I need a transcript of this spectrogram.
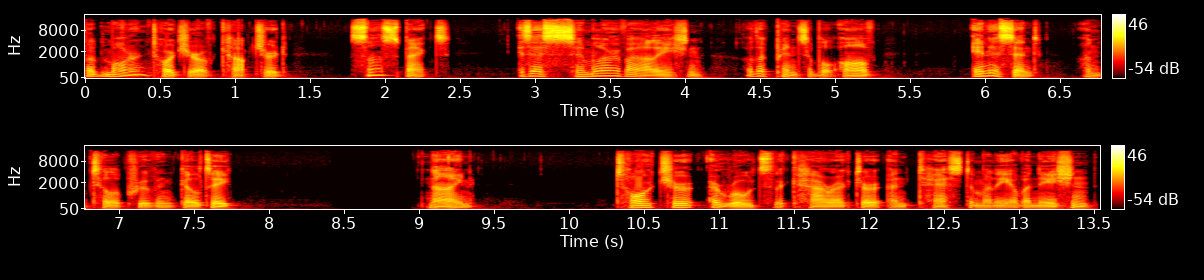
But modern torture of captured suspects is a similar violation of the principle of innocent until proven guilty. 9. Torture erodes the character and testimony of a nation.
